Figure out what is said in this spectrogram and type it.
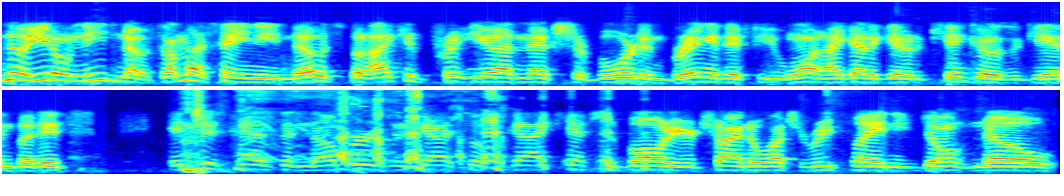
No, you don't need notes. I'm not saying you need notes, but I could print you out an extra board and bring it if you want. I got to go to Kinkos again, but it's it just has the numbers and guys. So if a guy catches the ball, you're trying to watch a replay and you don't know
